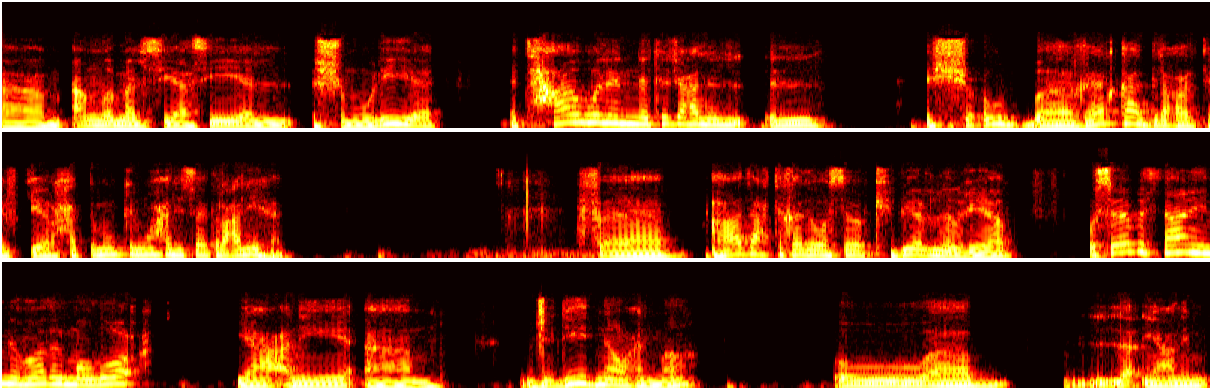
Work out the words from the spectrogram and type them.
الانظمه السياسية الشمولية تحاول إن تجعل الشعوب غير قادرة على التفكير حتى ممكن واحد يسيطر عليها. فهذا أعتقد هو سبب كبير للغياب والسبب الثاني إنه هذا الموضوع يعني جديد نوعا ما و لا يعني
